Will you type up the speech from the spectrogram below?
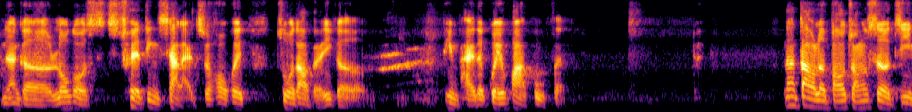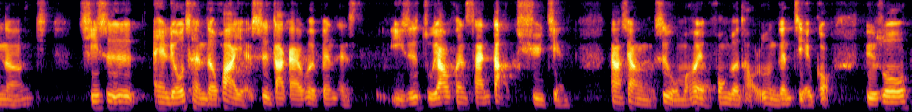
那个 logo 确定下来之后会做到的一个品牌的规划部分。那到了包装设计呢，其实哎流程的话也是大概会分成，也是主要分三大区间。那像是我们会有风格讨论跟结构，比如说，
